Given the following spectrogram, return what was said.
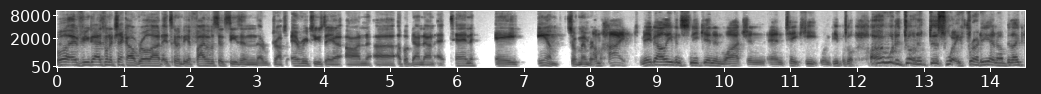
well, if you guys want to check out Rollout, it's going to be a five episode season that drops every Tuesday on uh, Up Up Down Down at 10 a.m. So remember, I'm hyped. Maybe I'll even sneak in and watch and and take heat when people go, "I would have done it this way, Freddie," and I'll be like,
